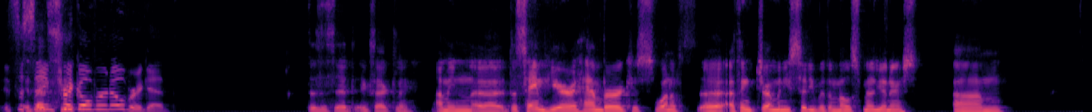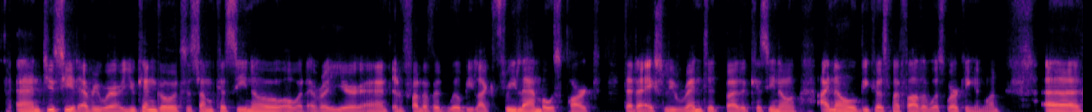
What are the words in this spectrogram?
it's the same trick it. over and over again. This is it exactly. I mean, uh, the same here. Hamburg is one of, uh, I think, Germany's city with the most millionaires. Um, and you see it everywhere. You can go to some casino or whatever here, and in front of it will be like three Lambos parked that are actually rented by the casino. I know because my father was working in one. Uh,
